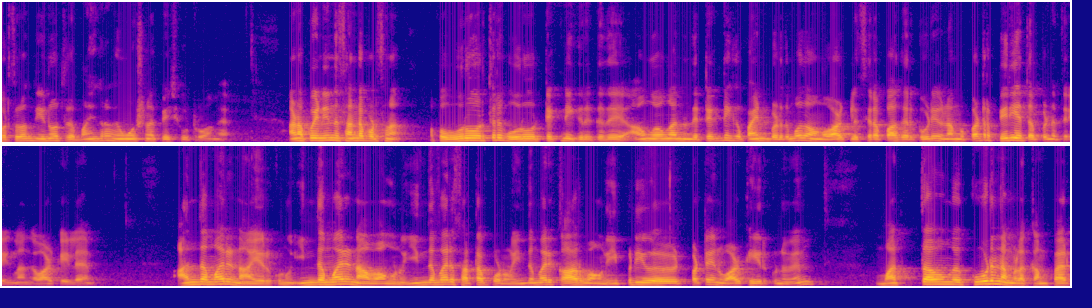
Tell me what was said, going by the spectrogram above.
ஒருத்தர் வந்து இன்னொருத்தர் பயங்கரம் எமோஷனலாக பேசி விட்ருவாங்க ஆனால் போய் நின்று சண்டை போட சொன்னால் அப்போ ஒரு ஒருத்தருக்கு ஒரு ஒரு டெக்னிக் இருக்குது. அவங்கவுங்க அந்த டெக்னிக்கை பயன்படுத்தும் போது அவங்க வாழ்க்கையில் சிறப்பாக இருக்கக்கூடிய நம்ம பண்ணுற பெரிய தப்பு என்ன தெரியுங்களா அங்கே வாழ்க்கையில்? அந்த மாதிரி நான் இருக்கணும் இந்த மாதிரி நான் வாங்கணும் இந்த மாதிரி சட்டை போடணும் இந்த மாதிரி கார் வாங்கணும் இப்படிப்பட்ட என் வாழ்க்கை இருக்கணும் மற்றவங்க கூட நம்மளை கம்பேர்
